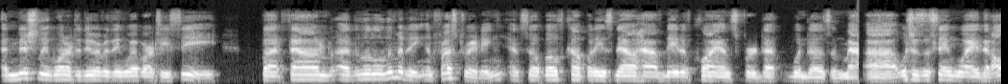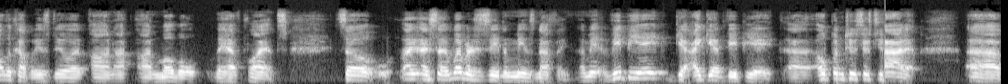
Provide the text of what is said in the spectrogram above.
initially wanted to do everything WebRTC, but found a little limiting and frustrating. And so both companies now have native clients for Windows and Mac, uh, which is the same way that all the companies do it on on mobile. They have clients. So, like I said, WebRTC means nothing. I mean, VP8, I get VP8. Uh, Open 260, got it. Uh,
